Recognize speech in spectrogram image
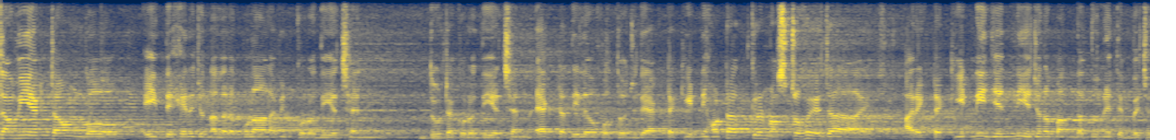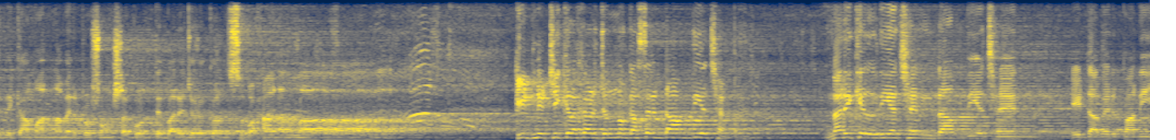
দামি একটা অঙ্গ, এই দেহের জন্য আল্লাহ রাব্বুল আলামিন করে দিয়েছেন। দুটা করে দিয়েছেন, একটা দিলেও হতো, যদি একটা কিডনি হঠাৎ করে নষ্ট হয়ে যায় আর একটা কিডনি যে নিয়ে যেন বান্দা দুনিয়াতে বেঁচে থেকে আমার নামের প্রশংসা করতে পারে যেরকম আল্লাহ কিডনি ঠিক রাখার জন্য গাছের ডাব দিয়েছেন, নারিকেল দিয়েছেন, ডাব দিয়েছেন। এই ডাবের পানি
